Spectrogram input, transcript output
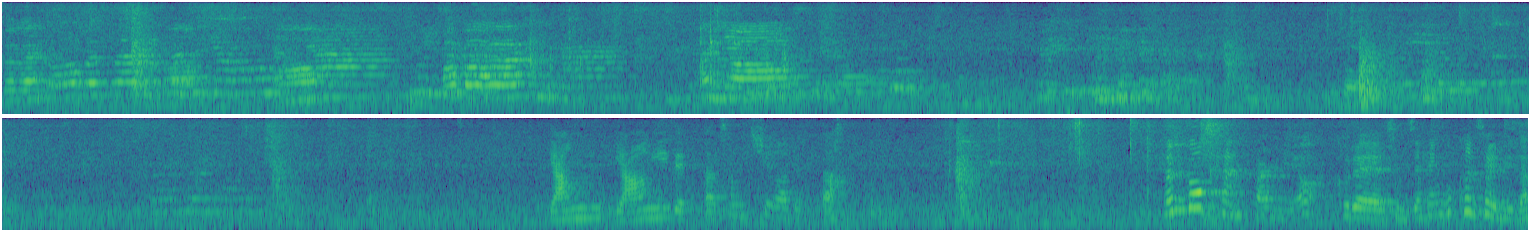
바이바이. 어, 바이바이. 안녕. 이거. 양, 양이 됐다, 참치가 됐다. 행복한 삶이요? 그래, 진짜 행복한 삶이다.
